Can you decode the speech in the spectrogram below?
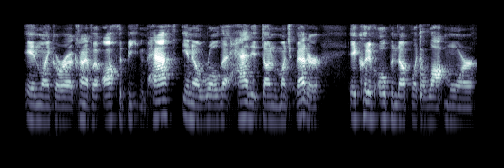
in like or a kind of an off the beaten path you know role that had it done much better it could have opened up like a lot more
